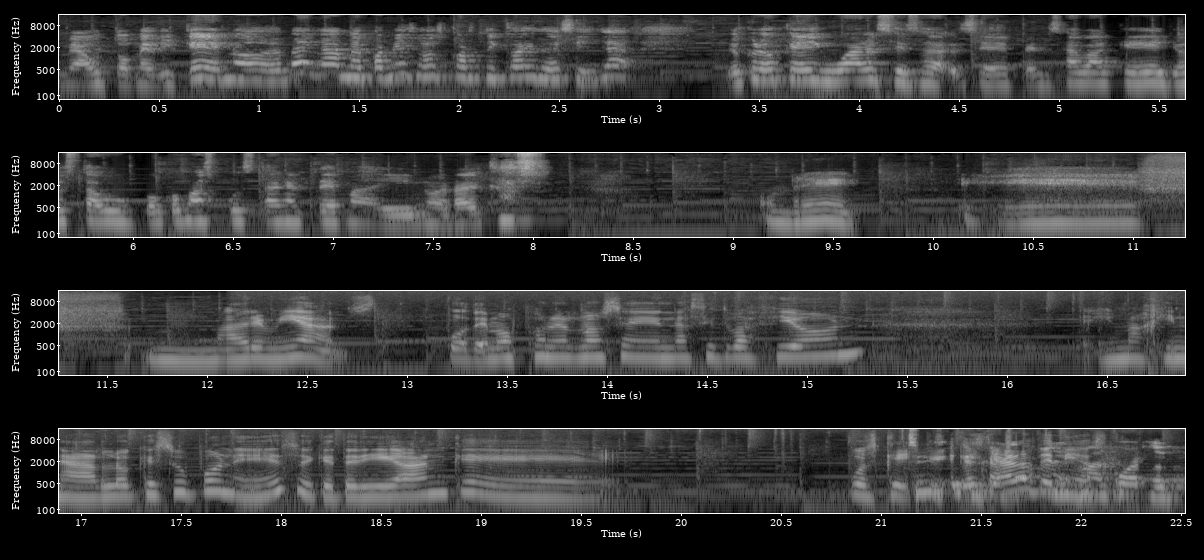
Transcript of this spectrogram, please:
me automediqué, ¿no? Venga, me ponéis los corticoides y ya. Yo creo que igual se, pensaba que yo estaba un poco más puesta en el tema y no era el caso. Hombre, eh, madre mía, podemos ponernos en la situación imaginar lo que supone eso y que te digan que. Pues que, ya lo tenías. Me acuerdo,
